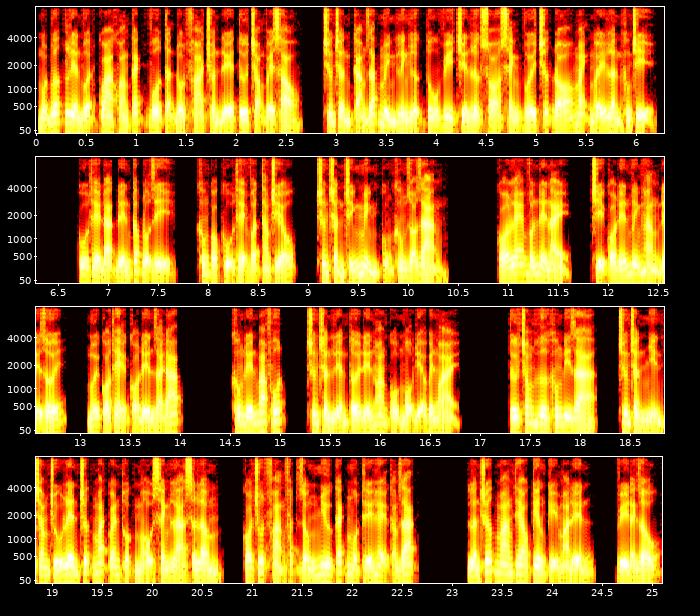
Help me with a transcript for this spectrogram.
một bước liền vượt qua khoảng cách vô tận đột phá chuẩn đế tứ trọng về sau Trương Trần cảm giác mình linh lực tu vi chiến lược so sánh với trước đó mạnh mấy lần không chỉ. Cụ thể đạt đến cấp độ gì, không có cụ thể vật tham chiếu, Trương Trần chính mình cũng không rõ ràng. Có lẽ vấn đề này chỉ có đến vĩnh hằng đế giới mới có thể có đến giải đáp. Không đến ba phút, Trương Trần liền tới đến hoang cổ mộ địa bên ngoài. Từ trong hư không đi ra, Trương Trần nhìn chăm chú lên trước mắt quen thuộc màu xanh lá sơn lâm, có chút phảng phất giống như cách một thế hệ cảm giác. Lần trước mang theo kiên kỵ mà đến, vì đánh dấu,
